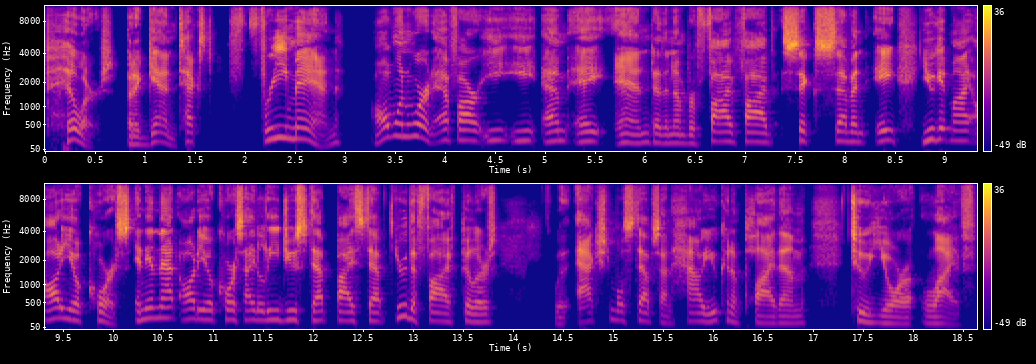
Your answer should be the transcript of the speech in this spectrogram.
pillars. But again, text free man, all one word, F R E E M A N to the number 55678. You get my audio course. And in that audio course, I lead you step by step through the five pillars with actionable steps on how you can apply them to your life.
